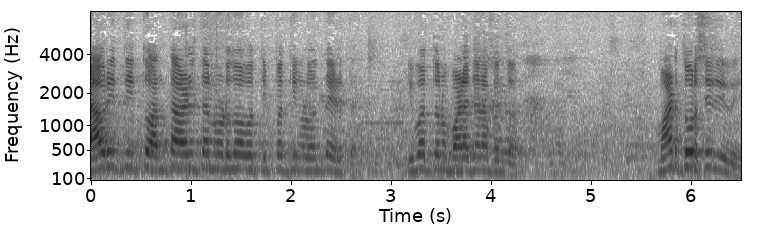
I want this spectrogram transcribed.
ಯಾವ ರೀತಿ ಇತ್ತು ಅಂತ ಆಡಳಿತ ನೋಡೋದು ಅವತ್ತು ಇಪ್ಪತ್ತು ತಿಂಗಳು ಅಂತ ಹೇಳ್ತಾರೆ. ಇವತ್ತೂ ಭಾಳ ಜನ ಬಂದವರು. ಮಾಡಿ ತೋರಿಸಿದ್ದೀವಿ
